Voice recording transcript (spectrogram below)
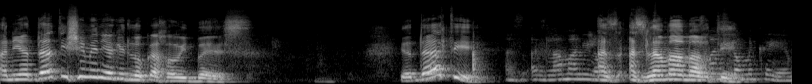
אני ידעתי שאם אני אגיד לו ככה הוא יתבאס. ידעתי. אז, אז למה אני לא... אז, אז למה למה אמרתי? אני לא מקיים?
